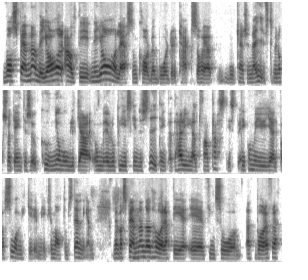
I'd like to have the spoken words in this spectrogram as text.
Vad spännande. Jag har alltid, när jag har läst om carbon border tax så har jag, kanske naivt, men också för att jag inte är så kunnig om olika, om europeisk industri, tänkt att det här är ju helt fantastiskt. Det kommer ju hjälpa så mycket med klimatomställningen. Men vad spännande att höra att det eh, finns så, att bara för att,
